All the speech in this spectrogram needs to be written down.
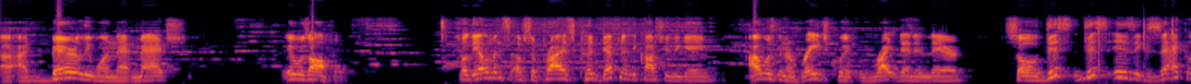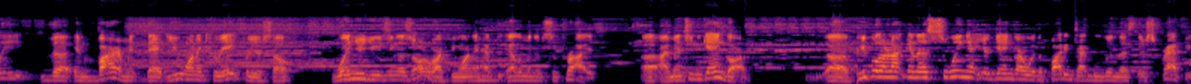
Uh, I barely won that match. It was awful. So the elements of surprise could definitely cost you the game. I was gonna rage quit right then and there. So this this is exactly the environment that you want to create for yourself when you're using a Zoroark. You want to have the element of surprise. Uh, I mentioned Gengar. Uh, people are not gonna swing at your Gengar with a fighting type move unless they're scrappy.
